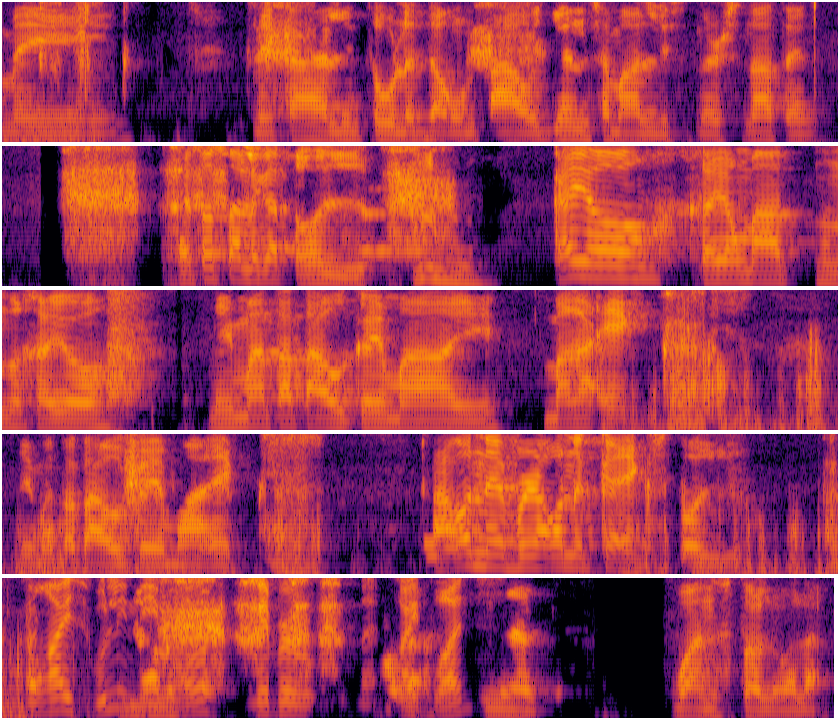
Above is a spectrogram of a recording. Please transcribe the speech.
may may kahalintulad akong tao dyan sa mga listeners natin. Ito talaga, tol. kayo, kayong mga, ano kayo, may matatawag kayo mga, mga ex. May matatawag kayo mga ex. Ako, never ako nagka-ex, tol. Kung high school, hindi mo. Never, kahit once? Once, tol, wala.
